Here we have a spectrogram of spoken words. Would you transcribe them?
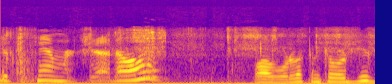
get the camera shut off while we're looking towards you guys.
